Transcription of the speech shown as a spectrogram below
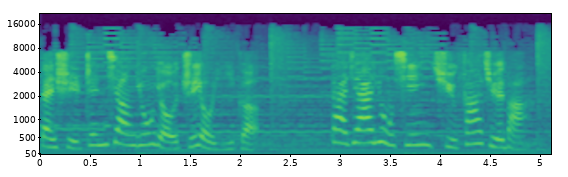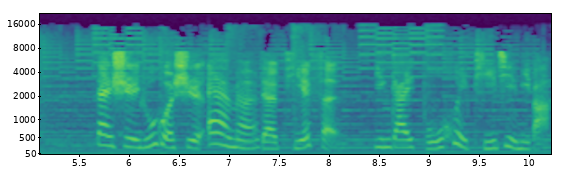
但是真相拥有只有一个，大家用心去发掘吧。但是如果是 M 的铁粉，应该不会提及你吧？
